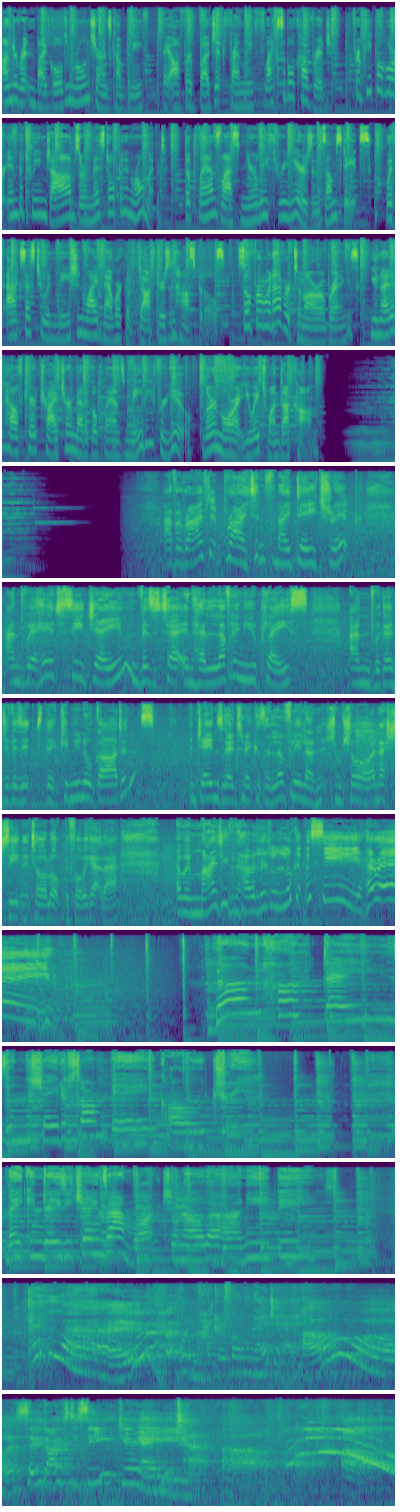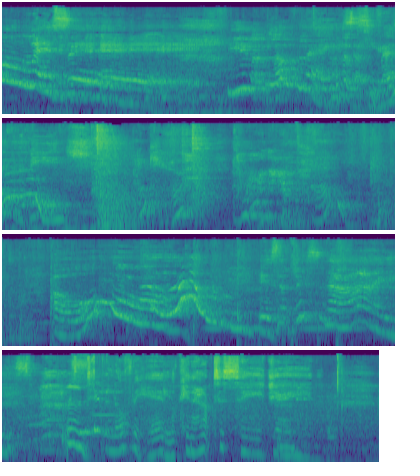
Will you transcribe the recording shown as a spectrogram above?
Underwritten by Golden Rule Insurance Company, they offer budget friendly, flexible coverage for people who are in between jobs or missed open enrollment. The plans last nearly three years in some states, with access to a nationwide network of doctors and hospitals. So, for whatever tomorrow brings, United Healthcare Tri Term Medical Plans may be for you. Learn more at uh1.com. I've arrived at Brighton for my day trip, and we're here to see Jane visit her in her lovely new place. And we're going to visit the communal gardens. And Jane's going to make us a lovely lunch, I'm sure, unless she's eaten it all up before we get there. And we might even have a little look at the sea. Hooray! Long hot days in the shade of some big old tree. Making daisy chains and watching all the honeybees. Here looking out to sea, Jane?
